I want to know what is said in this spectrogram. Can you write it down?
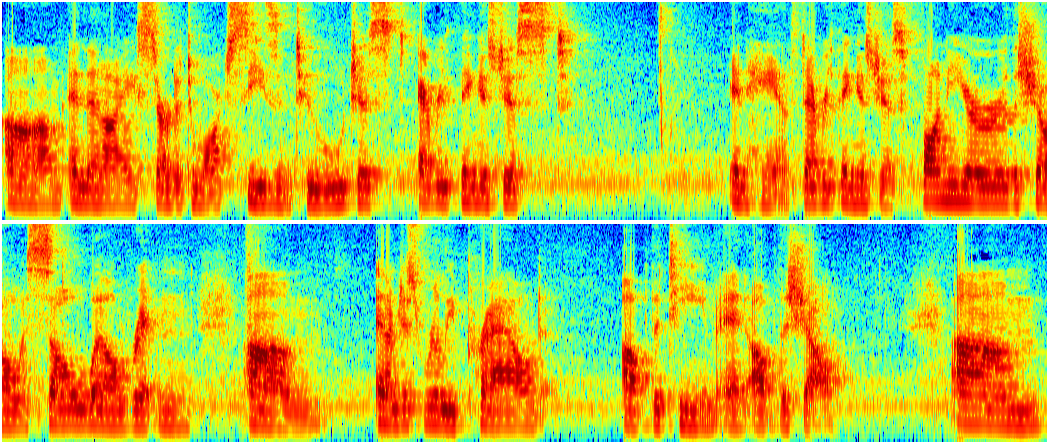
um, and then I started to watch season two. Just everything is just enhanced. Everything is just funnier. The show is so well written. Um, and I'm just really proud of the team and of the show. Um,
